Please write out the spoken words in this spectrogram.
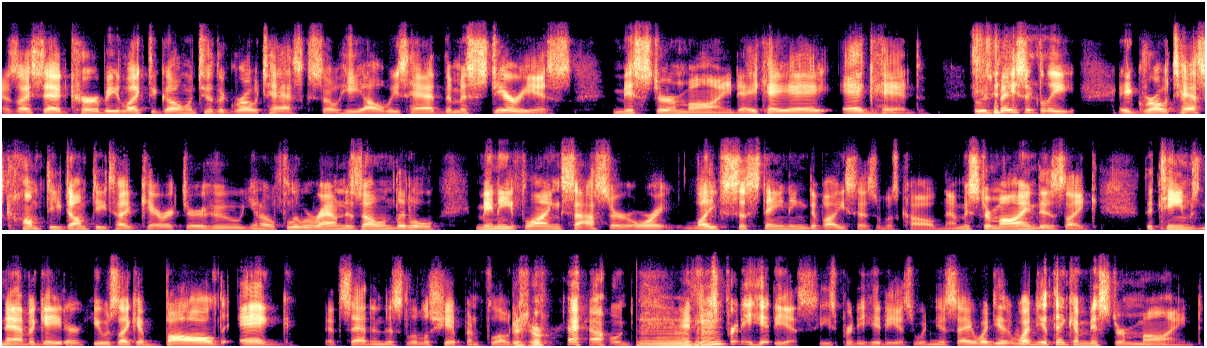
As I said, Kirby liked to go into the grotesque, so he always had the mysterious Mr. Mind, aka Egghead, who's basically a grotesque Humpty Dumpty type character who, you know, flew around his own little mini flying saucer or a life sustaining device, as it was called. Now, Mr. Mind is like the team's navigator. He was like a bald egg that sat in this little ship and floated around. And he's Mhm. pretty hideous. He's pretty hideous, wouldn't you say? What do you what do you think of Mr. Mind?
